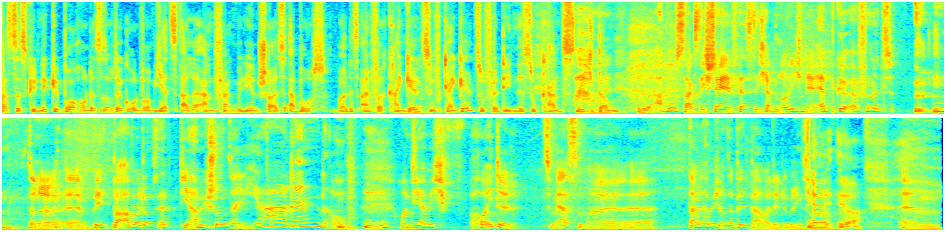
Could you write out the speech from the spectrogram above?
fast das Genick gebrochen und das ist auch der Grund, warum jetzt alle anfangen mit ihren scheiß Abos, weil das einfach kein Geld, zu, kein Geld zu verdienen ist. Du kannst nicht dann. Wo du Abos sagst, ich stelle dir fest, ich habe neulich eine App geöffnet, so eine äh, Bildbearbeitungs-App, die habe ich schon seit Jahren drauf. Mhm. Und die habe ich heute zum ersten Mal, äh, damit habe ich unser Bild bearbeitet übrigens. Ja, unser. ja. Ähm,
